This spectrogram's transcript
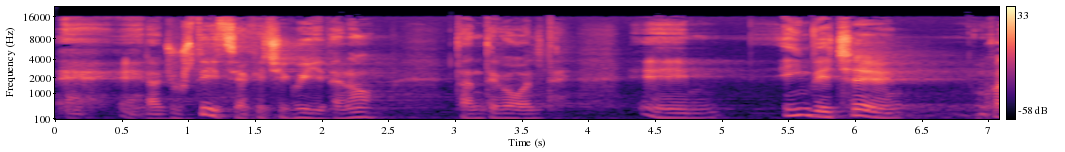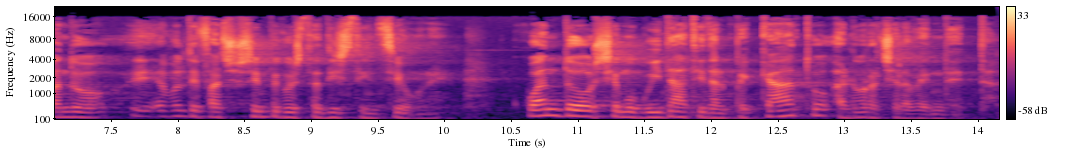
è, è la giustizia che ci guida, no? Tante volte. E, e invece, quando, a volte faccio sempre questa distinzione, quando siamo guidati dal peccato, allora c'è la vendetta.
